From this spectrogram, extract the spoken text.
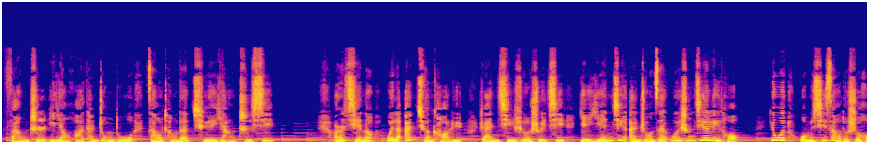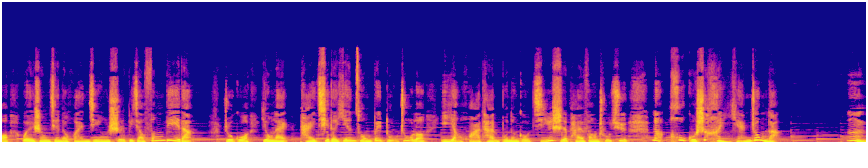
防止一氧化碳中毒造成的缺氧窒息。而且呢，为了安全考虑，燃气热水器也严禁安装在卫生间里头，因为我们洗澡的时候，卫生间的环境是比较封闭的。如果用来排气的烟囱被堵住了，一氧化碳不能够及时排放出去，那后果是很严重的。嗯，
